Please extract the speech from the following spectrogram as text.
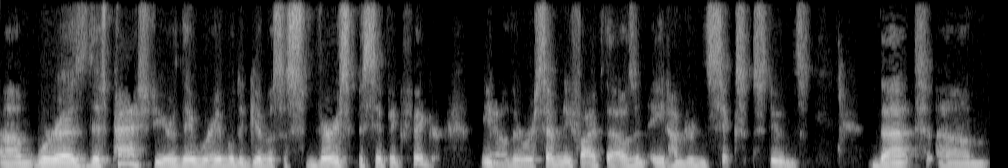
Um, whereas this past year, they were able to give us a very specific figure. You know, there were 75,806 students that um,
